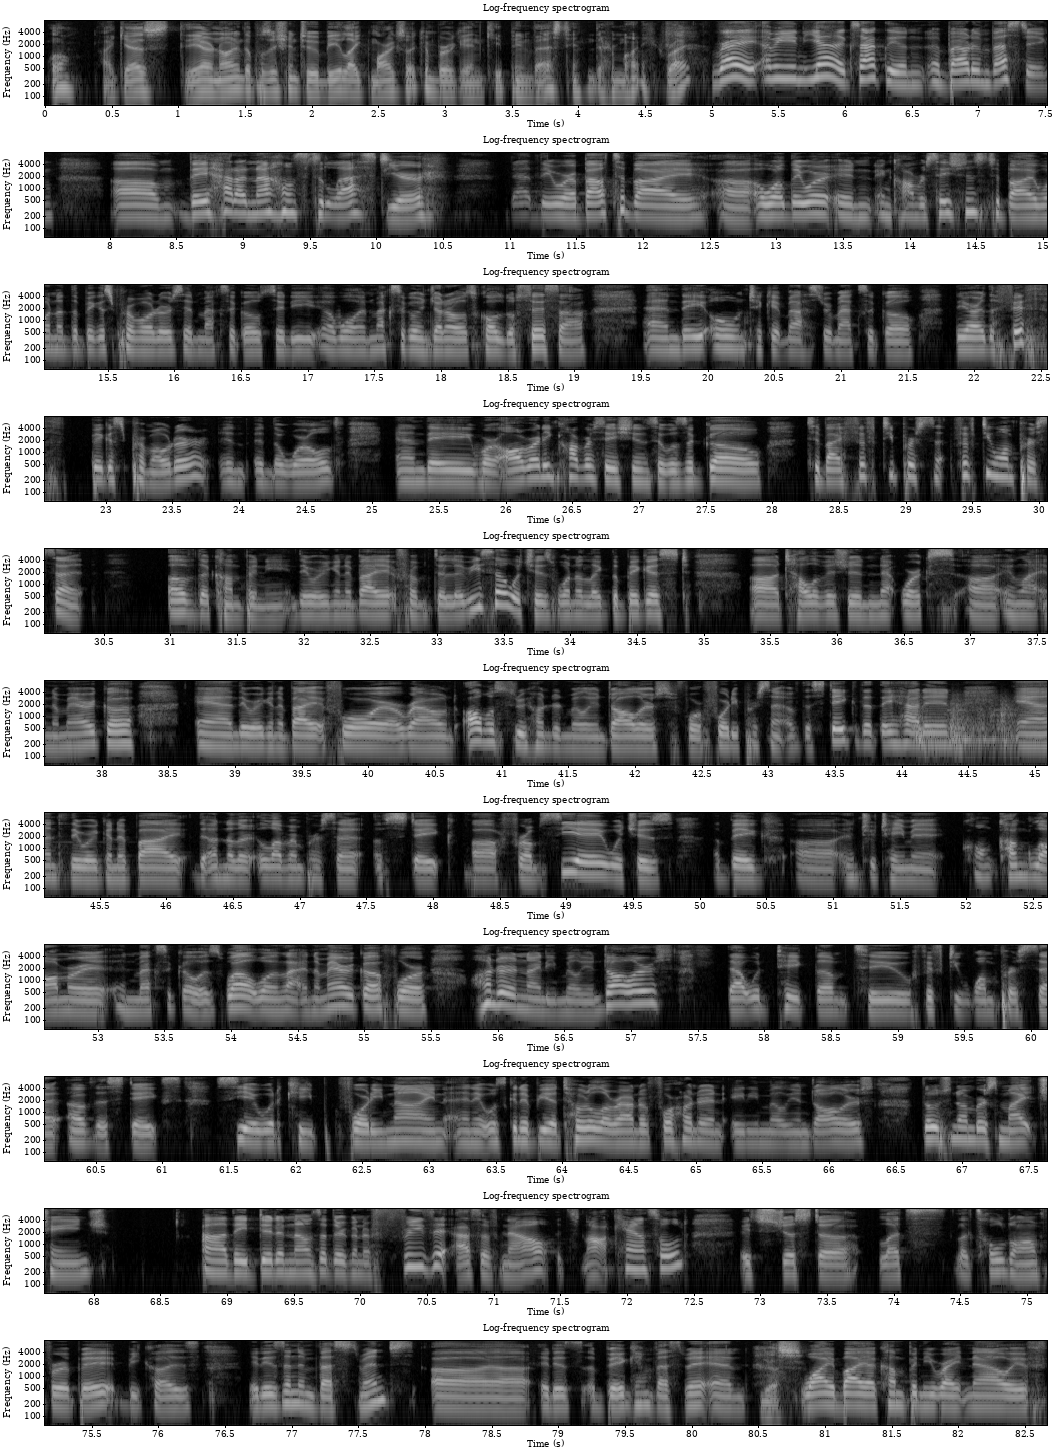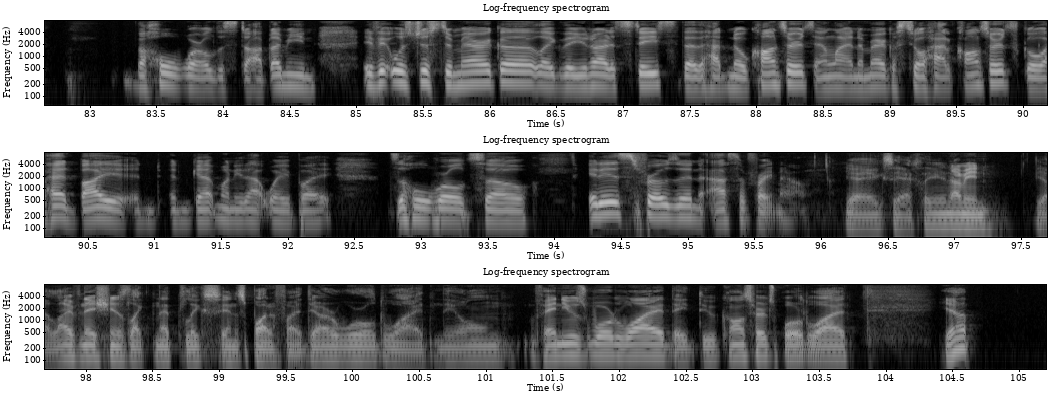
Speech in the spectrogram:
well, I guess they are not in the position to be like Mark Zuckerberg and keep investing their money, right? Right. I mean, yeah, exactly. And about investing, um, they had announced last year that they were about to buy, uh, well, they were in, in conversations to buy one of the biggest promoters in Mexico City. Uh, well, in Mexico in general, it's called Ocesa, and they own Ticketmaster Mexico. They are the fifth biggest promoter in, in the world, and they were already in conversations. It was a go to buy 50%, 51% of the company. They were going to buy it from Televisa, which is one of like the biggest uh, television networks uh, in Latin America, and they were going to buy it for around almost three hundred million dollars for forty percent of the stake that they had in, and they were going to buy the, another eleven percent of stake uh, from CA, which is a big uh, entertainment con- conglomerate in Mexico as well. Well, in Latin America for one hundred and ninety million dollars that would take them to 51% of the stakes. CA would keep 49 and it was going to be a total around of 480 million dollars. Those numbers might change. Uh, they did announce that they're going to freeze it as of now. It's not canceled. It's just a let's let's hold on for a bit because it is an investment. Uh, it is a big investment, and Yes. why buy a company right now if the whole world is stopped. I mean, if it was just America, like the United States that had no concerts and Latin America still had concerts, go ahead, buy it and, and get money that way. But it's the whole mm-hmm. world. So it is frozen as of right now. Yeah, exactly. And I mean, yeah, Live Nation is like Netflix and Spotify. They are worldwide. They own venues worldwide. They do concerts worldwide. Yep.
